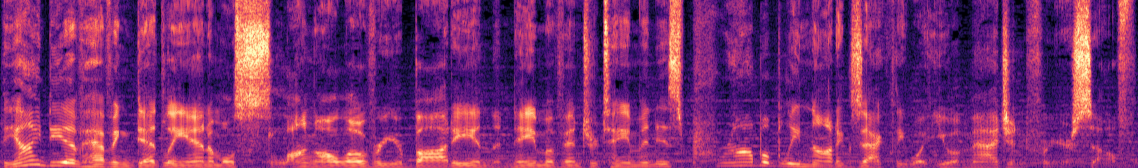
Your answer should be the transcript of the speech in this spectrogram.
the idea of having deadly animals slung all over your body in the name of entertainment is probably not exactly what you imagined for yourself.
